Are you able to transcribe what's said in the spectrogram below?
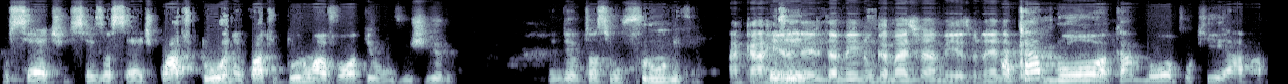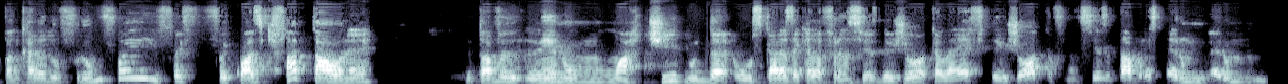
ou sete, seis ou sete, quatro turnos, né? quatro turnos, uma volta e um giro. Entendeu? Então, assim, um frume, cara. A carreira dizer, dele também nunca mais foi a mesma, né? Depois acabou, acabou, porque a, a, pancada do Frume foi, foi, foi quase que fatal, né? Eu estava lendo um, um, artigo, da, os caras daquela francesa DJ, aquela FDJ francesa, tava, era, um, era um.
